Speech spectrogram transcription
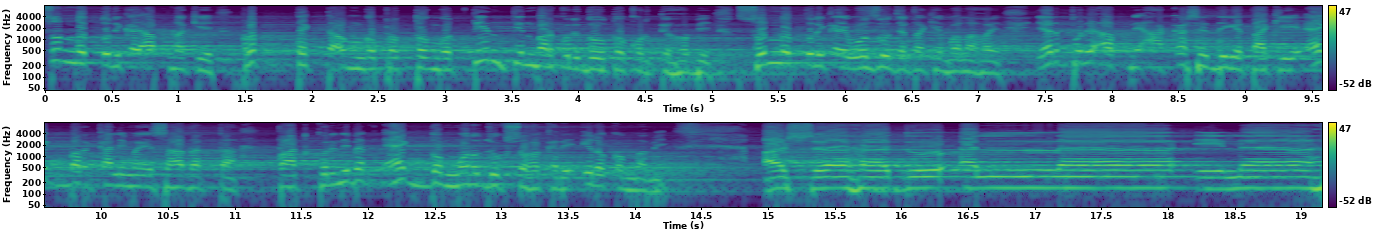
সুন্নত তরিকায় আপনাকে প্রত্যেকটা অঙ্গ প্রত্যঙ্গ তিন তিনবার করে দৌত করতে হবে সুন্নত তরিকায় ওজু যেটাকে বলা হয় এরপরে আপনি আকাশের দিকে তাকিয়ে একবার কালিমায় শাহাদাতটা পাঠ করে নেবেন একদম মনোযোগ সহকারে এরকমভাবে أشهد أن لا إله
